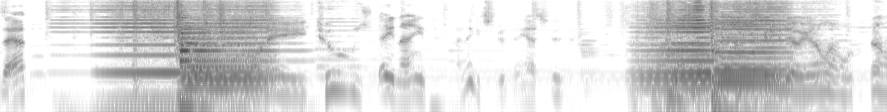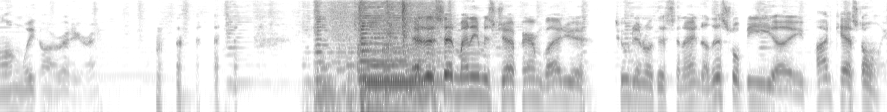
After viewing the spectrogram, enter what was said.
that on a Tuesday night. I think it's Tuesday. Yeah, it's Tuesday. What can you do? You know, it's been a long week already, right? As I said, my name is Jeff here. I'm glad you tuned in with us tonight. Now, this will be a podcast only.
